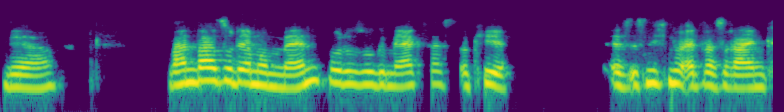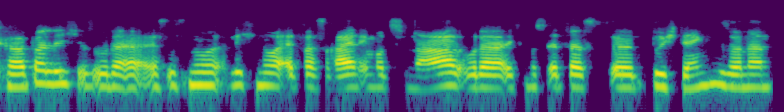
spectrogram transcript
Ja. Wann war so der Moment, wo du so gemerkt hast, okay, es ist nicht nur etwas rein körperliches oder es ist nur nicht nur etwas rein emotional oder ich muss etwas äh, durchdenken, sondern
